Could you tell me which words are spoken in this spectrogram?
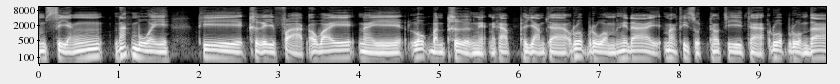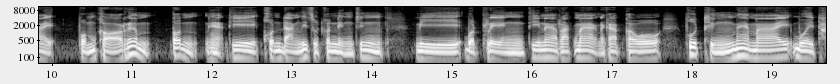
ำเสียงนักมวย ที่เคยฝากเอาไว้ในโลกบันเทิงเนี่ยนะครับ พยายามจะรวบรวมให้ได้มากที่สุดเท่าที่จะรวบรวมได้ ผมขอเริ่มต้นนะฮะที่คนดังที่สุดคนหนึ่ง ซึ่งมีบทเพลงที่น่ารักมากนะครับ เขาพูดถึงแม่ไม้มวยไท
